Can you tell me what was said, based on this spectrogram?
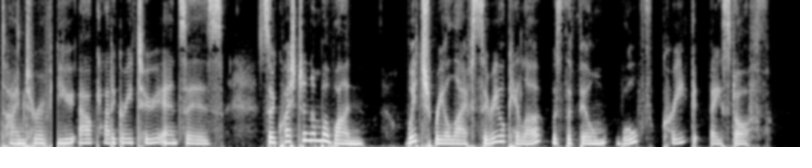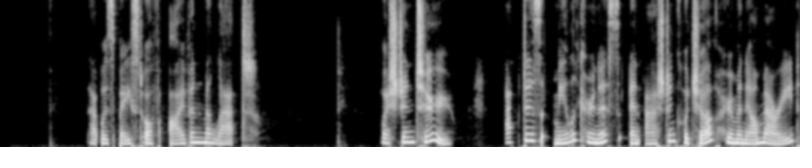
Time to review our category 2 answers. So, question number one Which real life serial killer was the film Wolf Creek based off? That was based off Ivan Milat. Question two Actors Mila Kunis and Ashton Kutcher, whom are now married,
